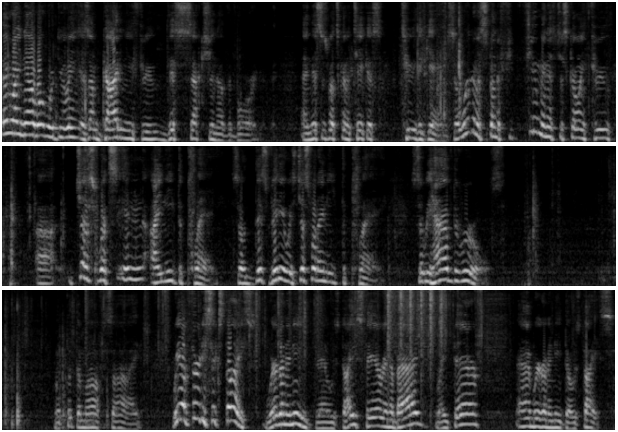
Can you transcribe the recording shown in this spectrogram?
And right now what we're doing is I'm guiding you through this section of the board, and this is what's going to take us to the game. So we're going to spend a few minutes just going through uh, just what's in I need to play. So this video is just what I need to play. So we have the rules. We'll put them offside. We have 36 dice. We're going to need those dice there in a bag, right there. And we're going to need those dice.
